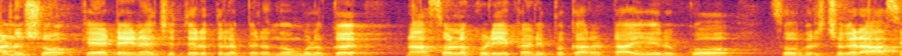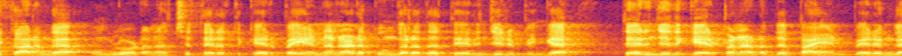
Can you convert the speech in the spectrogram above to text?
அனுஷம் கேட்டை நட்சத்திரத்தில் பிறந்தவங்களுக்கு நான் சொல்லக்கூடிய கணிப்பு கரெக்டாக இருக்கும் ஸோ விருச்சிக ராசிக்காரங்க உங்களோட நட்சத்திரத்துக்கு ஏற்ப என்ன நடக்குங்கிறத தெரிஞ்சிருப்பீங்க. தெரிஞ்சதுக்கேற்ப நடந்து பயன் பெறுங்க.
